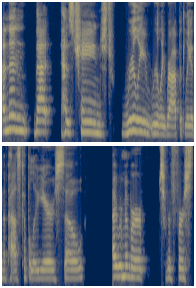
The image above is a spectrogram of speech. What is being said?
And then that has changed really, really rapidly in the past couple of years. So I remember sort of first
